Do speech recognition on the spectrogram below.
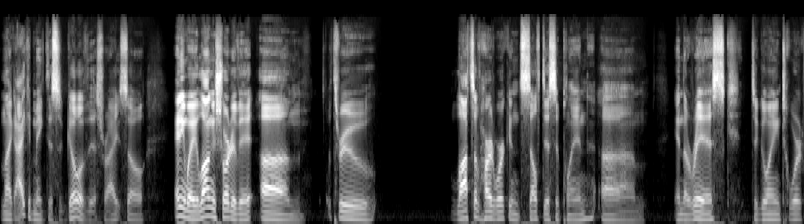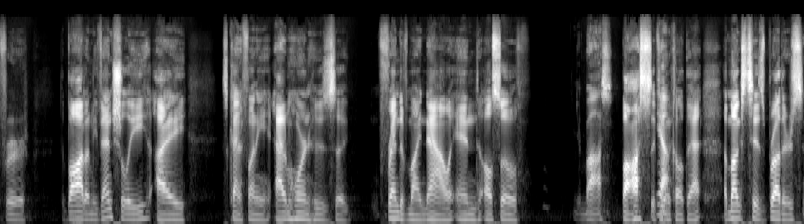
I'm like, I could make this a go of this, right? So, anyway, long and short of it, um, through lots of hard work and self discipline um, and the risk to going to work for the bottom, eventually I, it's kind of funny, Adam Horne, who's a friend of mine now and also Your boss. boss, if you want to call it that, amongst his brothers,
